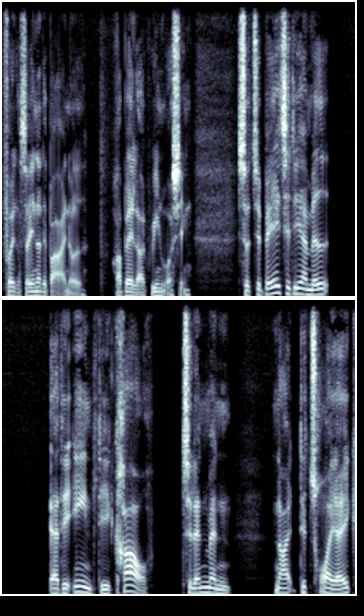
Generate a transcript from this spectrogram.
For ellers så ender det bare i noget raballer og greenwashing. Så tilbage til det her med, er det egentlig krav til landmanden? Nej, det tror jeg ikke,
